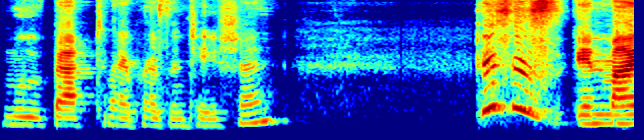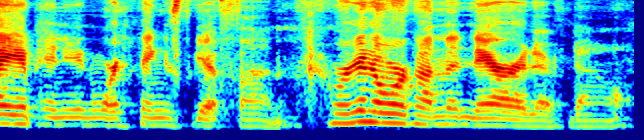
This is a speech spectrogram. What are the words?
move back to my presentation. This is, in my opinion, where things get fun. We're going to work on the narrative now,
